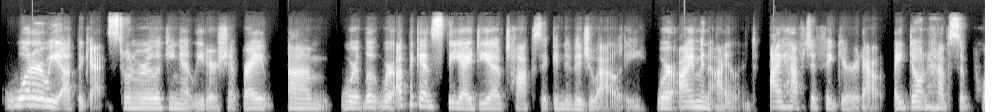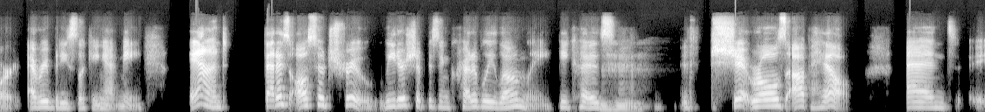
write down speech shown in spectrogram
what are we up against when we're looking at leadership right? Um, we're we're up against the idea of toxic individuality where i'm an island. I have to figure it out. I don't have support. Everybody's looking at me. And that is also true. Leadership is incredibly lonely because mm-hmm. shit rolls uphill. And eh,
